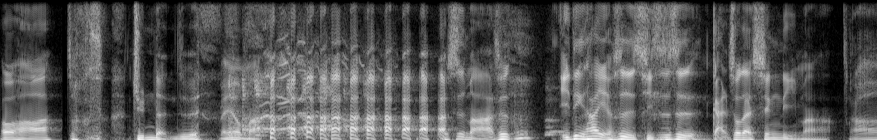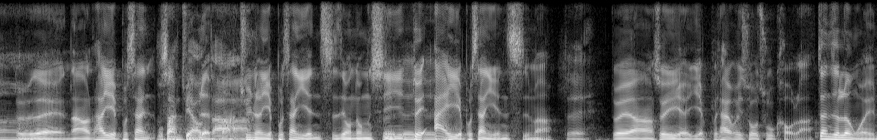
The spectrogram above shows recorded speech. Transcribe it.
哦，好啊，军人是不是？没有嘛，不是嘛，就一定他也是其实是感受在心里嘛，啊，对不对？然后他也不善不善表达嘛，军人也不善言辞这种东西，对爱也不善言辞嘛。对，对啊，所以也也不太会说出口啦。但是认为，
